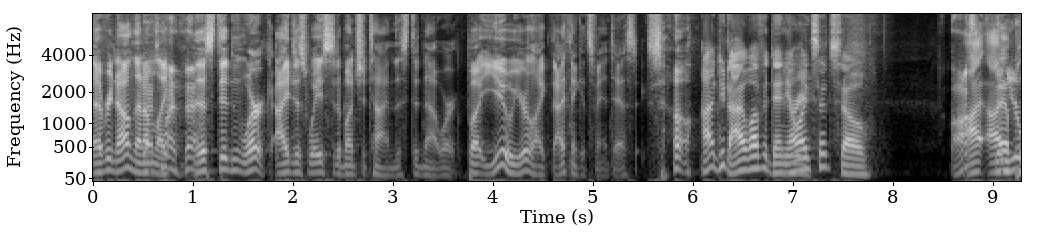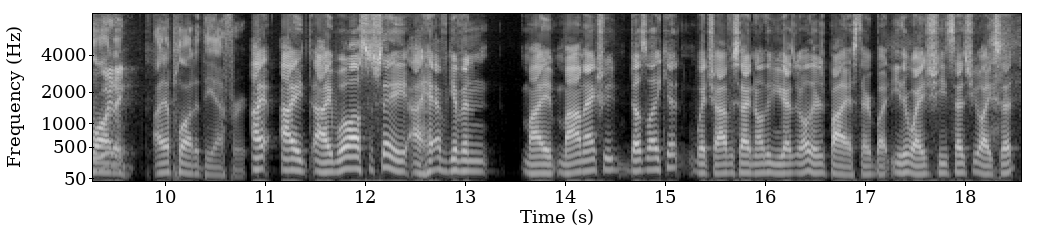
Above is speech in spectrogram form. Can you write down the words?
every now and then I'm like, this didn't work. I just wasted a bunch of time. This did not work. But you, you're like, I think it's fantastic. So I, dude, I love it. Danielle Agreed. likes it, so Awesome. I, I Then applauded. I applauded the effort. I, I, I will also say I have given my mom actually does like it, which obviously I know that you guys. Oh, there's bias there, but either way, she says she likes it,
